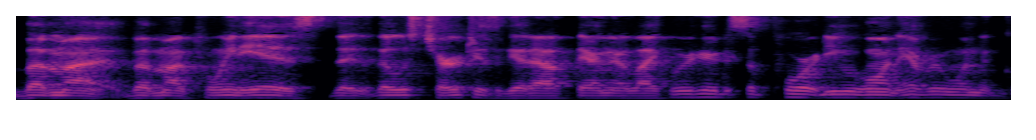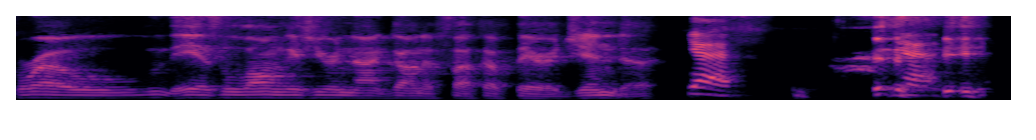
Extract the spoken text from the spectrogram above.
But my but my point is that those churches get out there and they're like, we're here to support you. We want everyone to grow as long as you're not going to fuck up their agenda. Yeah yeah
